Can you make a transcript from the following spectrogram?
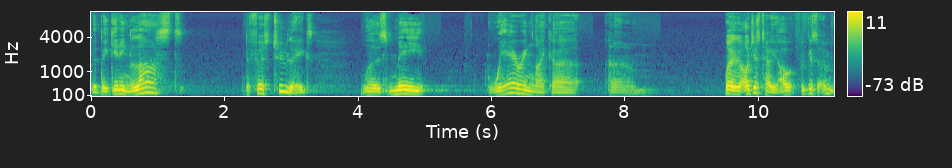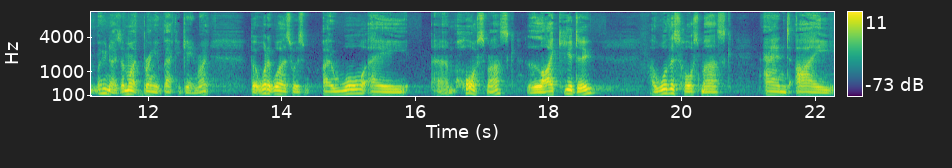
The beginning last the first two legs was me wearing like a. Um, well, I'll just tell you I'll, because um, who knows, I might bring it back again, right? But what it was was I wore a um, horse mask like you do. I wore this horse mask, and I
